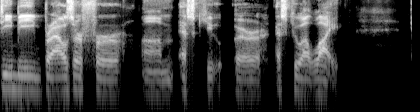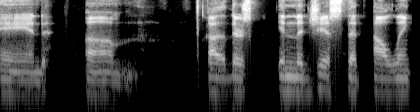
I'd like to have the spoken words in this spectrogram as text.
DB browser for um, SQ or SQLite. And um, uh, there's in the gist that I'll link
